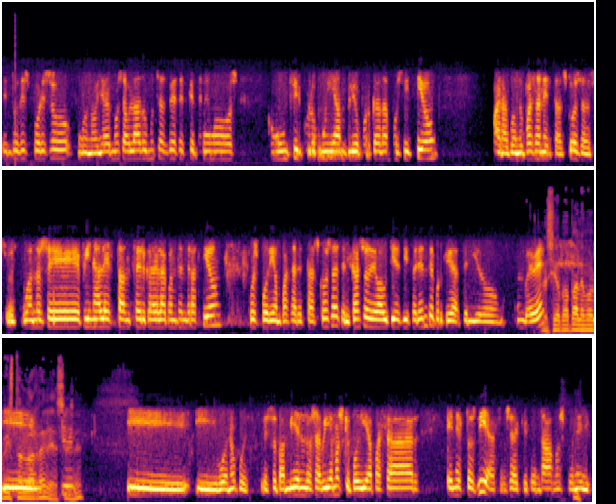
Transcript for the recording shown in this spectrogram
entonces por eso, bueno, ya hemos hablado muchas veces que tenemos como un círculo muy amplio por cada posición para cuando pasan estas cosas. Pues jugándose finales tan cerca de la concentración, pues podían pasar estas cosas. El caso de Bauti es diferente porque ha tenido un bebé. Ha sido papá, lo hemos visto en las redes. sí. y, y bueno, pues eso también lo sabíamos que podía pasar en estos días, o sea que contábamos con ello.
